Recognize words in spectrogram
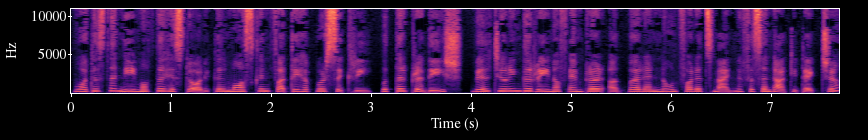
What is the name of the historical mosque in Fatehpur Sikri, Uttar Pradesh, built during the reign of Emperor Akbar and known for its magnificent architecture?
